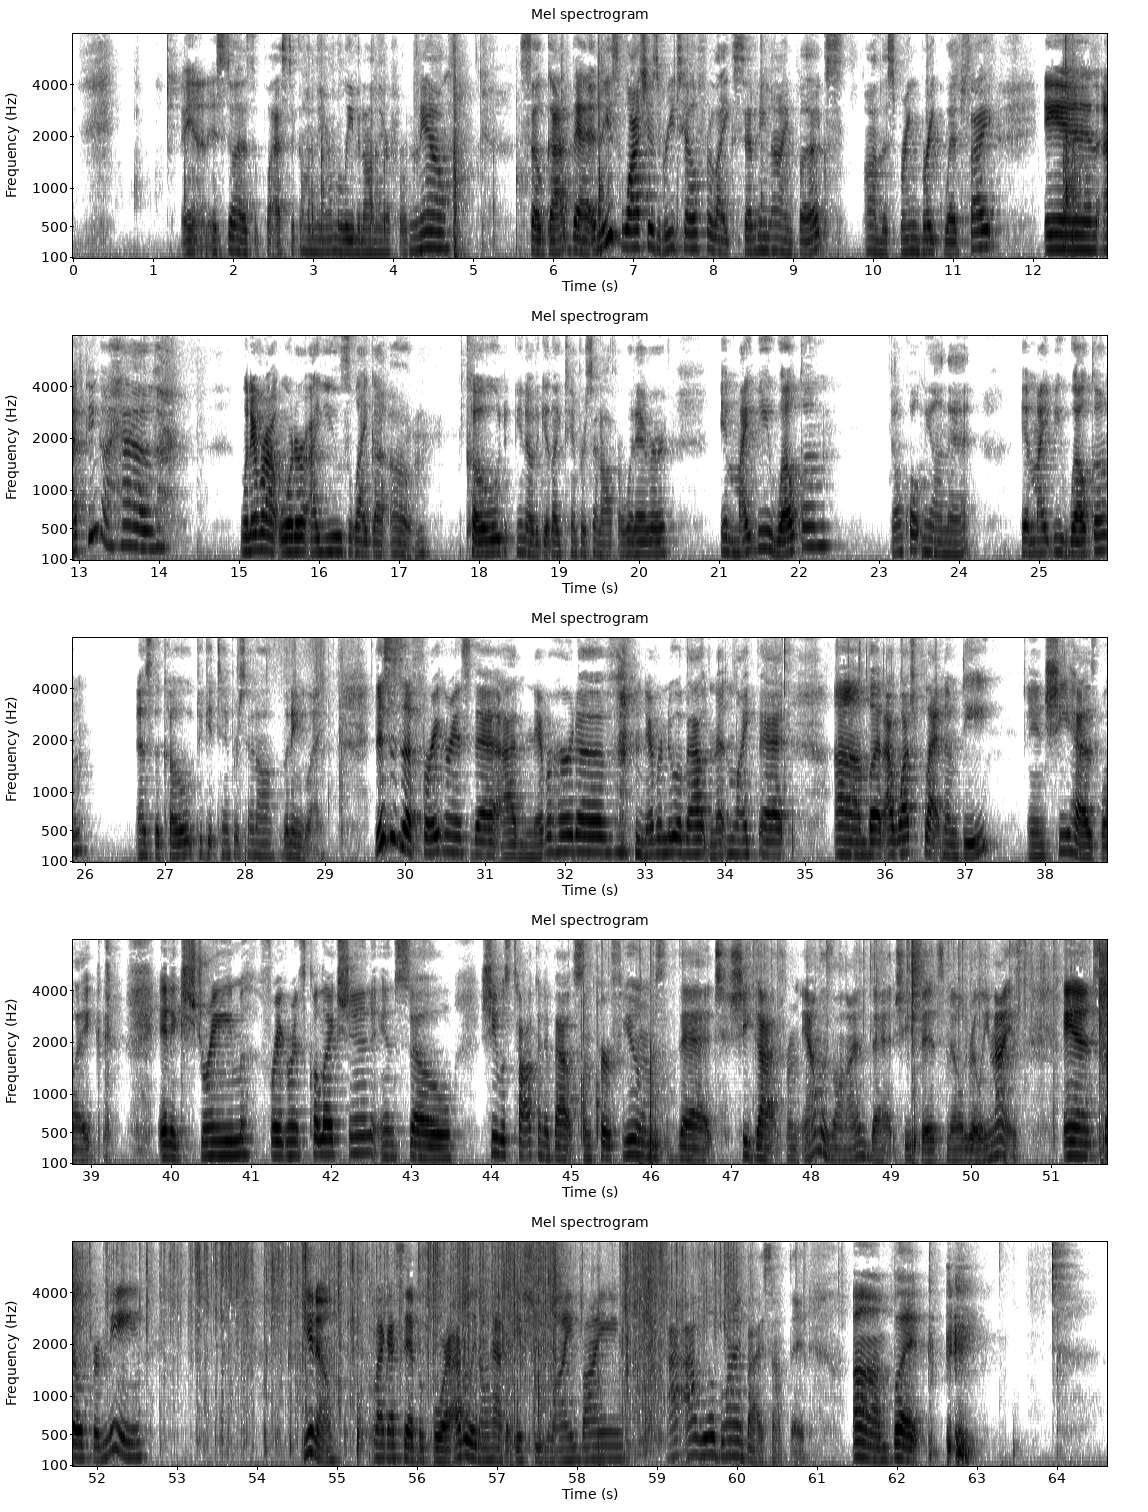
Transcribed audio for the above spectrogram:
and it still has the plastic on there. I'm gonna leave it on there for now. So got that. And these watches retail for like 79 bucks on the Spring Break website. And I think I have, whenever I order, I use like a um code, you know, to get like 10% off or whatever. It might be welcome. Don't quote me on that. It might be welcome as the code to get 10% off. But anyway, this is a fragrance that I've never heard of, never knew about, nothing like that. Um, but I watched Platinum D, and she has like an extreme fragrance collection. And so she was talking about some perfumes that she got from Amazon that she said smelled really nice. And so for me, you know, like I said before, I really don't have an issue blind buying. I, I will blind buy something. Um, but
